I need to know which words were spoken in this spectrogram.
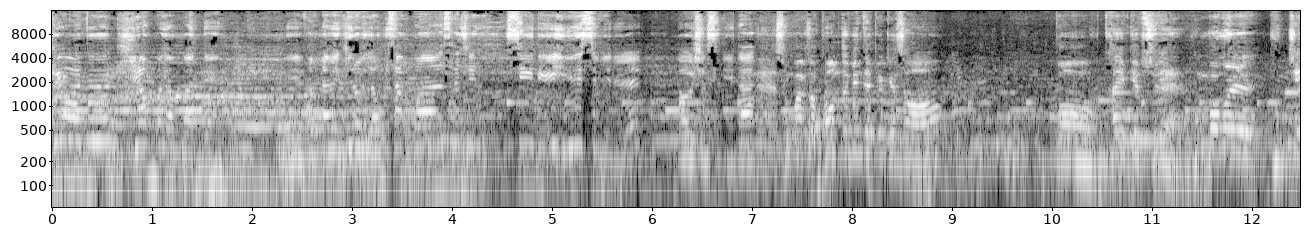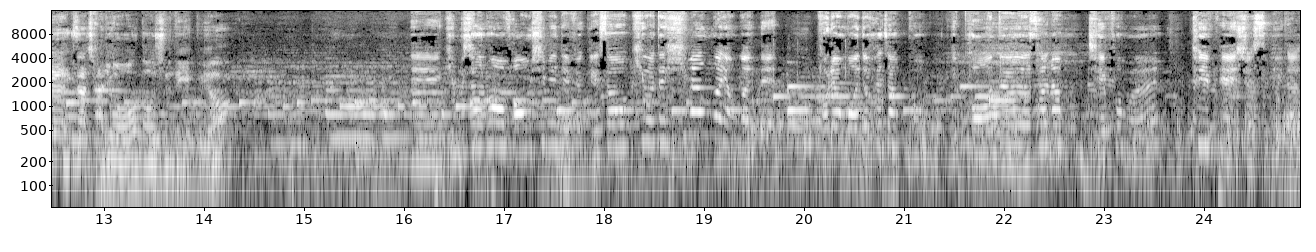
키워드 기업과 연관된 네, 박람회 기록 영상과 사진, CD, USB를 넣으셨습니다. 네, 송광석 범드민 대표께서 또 타임캡슐에 홍보물 국제 행사 자료 넣으시면 되겠고요. 네, 김선호 범시민 대표께서 키워드 희망과 연관된 보령머드 화장품, 이 버드 산업 제품을 투입해 주셨습니다.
